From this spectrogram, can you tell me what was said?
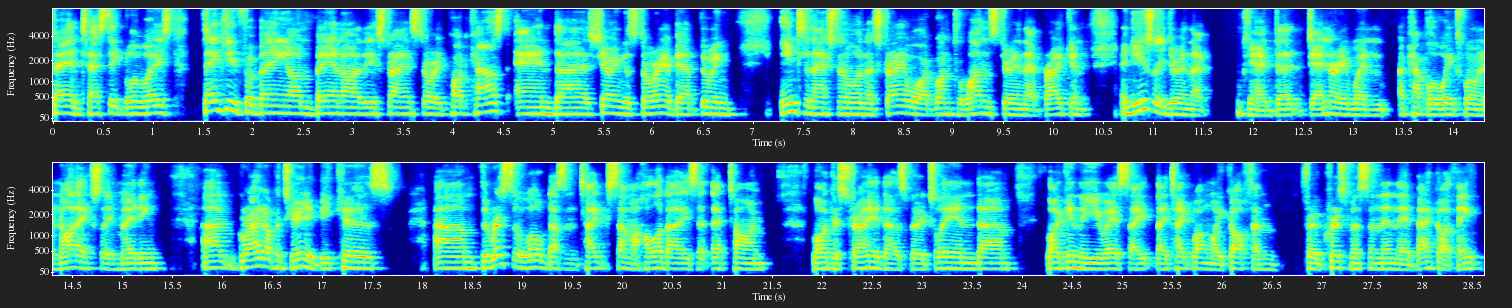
Fantastic, Louise. Thank you for being on BNI, the Australian Story podcast, and uh, sharing the story about doing international and Australia wide one to ones during that break. And, and usually during that you know, January, when a couple of weeks when we're not actually meeting, uh, great opportunity because um, the rest of the world doesn't take summer holidays at that time like Australia does virtually. And um, like in the US, they, they take one week off and for Christmas and then they're back, I think.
